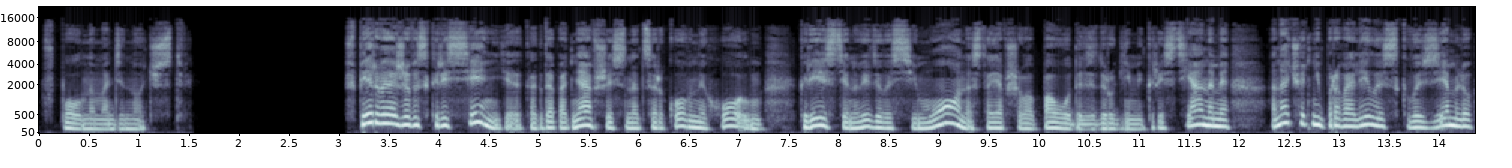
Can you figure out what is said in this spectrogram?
в полном одиночестве. В первое же воскресенье, когда, поднявшись на церковный холм, Кристин увидела Симона, стоявшего поодаль с другими крестьянами, она чуть не провалилась сквозь землю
